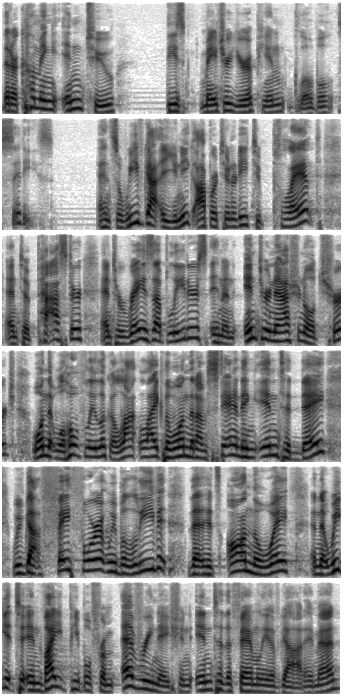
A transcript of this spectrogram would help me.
that are coming into these major European global cities. And so we've got a unique opportunity to plant and to pastor and to raise up leaders in an international church, one that will hopefully look a lot like the one that I'm standing in today. We've got faith for it. We believe it, that it's on the way, and that we get to invite people from every nation into the family of God. Amen.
